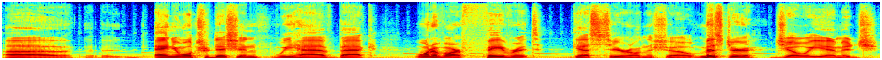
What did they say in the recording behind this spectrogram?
uh, annual tradition, we have back one of our favorite guests here on the show, Mr. Joey Image.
